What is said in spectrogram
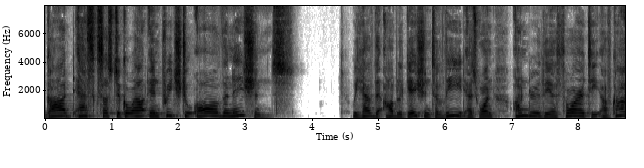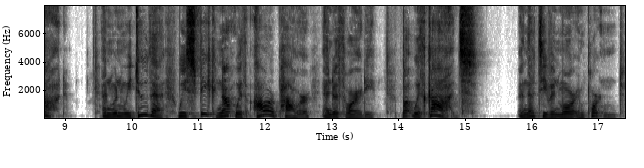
God asks us to go out and preach to all the nations. We have the obligation to lead as one under the authority of God. And when we do that, we speak not with our power and authority, but with God's. And that's even more important.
